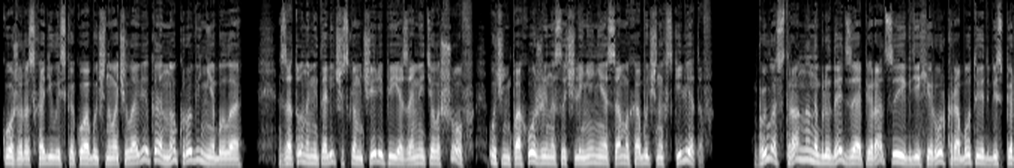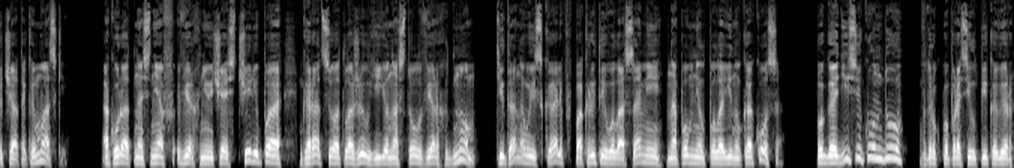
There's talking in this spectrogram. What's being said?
кожа расходилась, как у обычного человека, но крови не было. Зато на металлическом черепе я заметил шов, очень похожий на сочленение самых обычных скелетов. Было странно наблюдать за операцией, где хирург работает без перчаток и маски. Аккуратно сняв верхнюю часть черепа, Горацио отложил ее на стол вверх дном. Титановый скальп, покрытый волосами, напомнил половину кокоса. «Погоди секунду», — вдруг попросил Пиковер.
